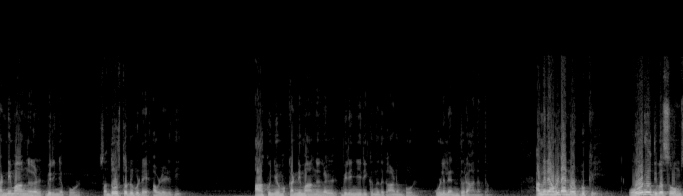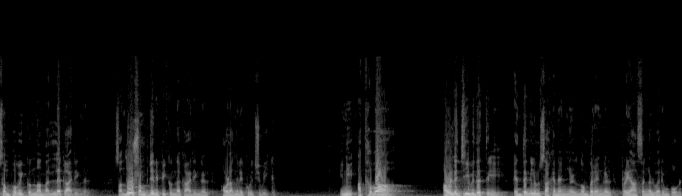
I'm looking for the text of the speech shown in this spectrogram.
കണ്ണിമാങ്ങകൾ വിരിഞ്ഞപ്പോൾ സന്തോഷത്തോടുകൂടെ അവൾ എഴുതി. ആ കുഞ്ഞു കണ്ണിമാങ്ങകൾ വിരിഞ്ഞിരിക്കുന്നത് കാണുമ്പോൾ ഉള്ളിൽ എന്തൊരാനന്ദം അങ്ങനെ അവളുടെ ആ നോട്ട്ബുക്കിൽ ഓരോ ദിവസവും സംഭവിക്കുന്ന നല്ല കാര്യങ്ങൾ സന്തോഷം ജനിപ്പിക്കുന്ന കാര്യങ്ങൾ അവൾ അങ്ങനെ കുറിച്ചു വയ്ക്കും. ഇനി അഥവാ അവളുടെ ജീവിതത്തിൽ എന്തെങ്കിലും സഹനങ്ങൾ നൊമ്പരങ്ങൾ പ്രയാസങ്ങൾ വരുമ്പോൾ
